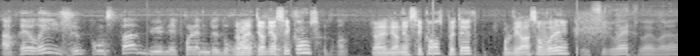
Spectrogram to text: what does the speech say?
A priori, je pense pas, vu les problèmes de droit. Dans la dernière que- séquence Dans la dernière séquence, peut-être On le verra s'envoler. Une silhouette, ouais, voilà.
